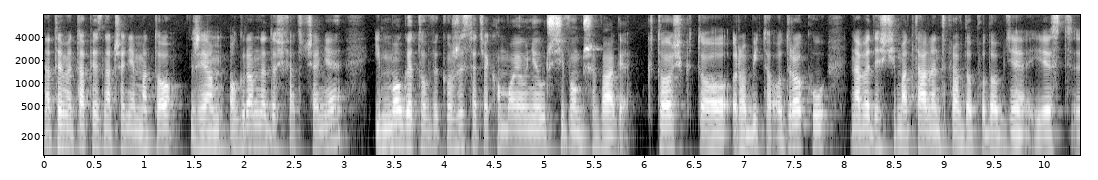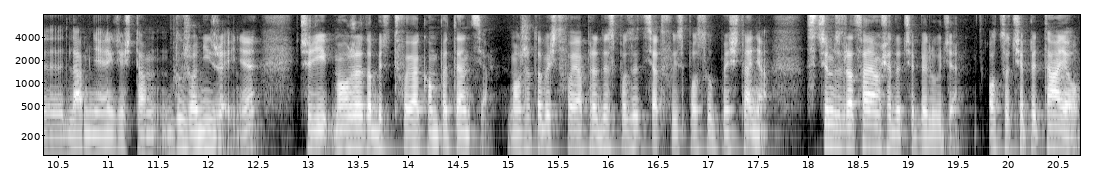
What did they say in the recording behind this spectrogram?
Na tym etapie znaczenie ma to, że ja mam ogromne doświadczenie i mogę to wykorzystać jako moją nieuczciwą przewagę. Ktoś, kto robi to od roku, nawet jeśli ma talent, prawdopodobnie jest y, dla mnie gdzieś tam dużo niżej, nie? Czyli może to być Twoja kompetencja, może to być Twoja predyspozycja, Twój sposób myślenia. Z czym zwracają się do Ciebie ludzie? O co Cię pytają?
